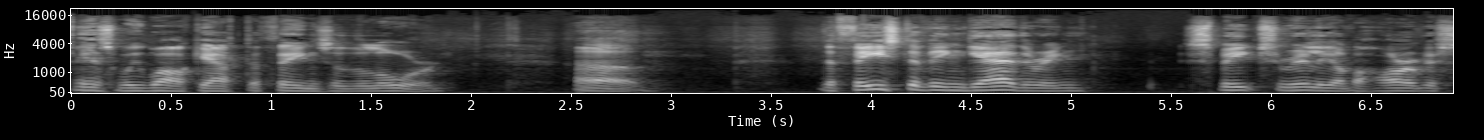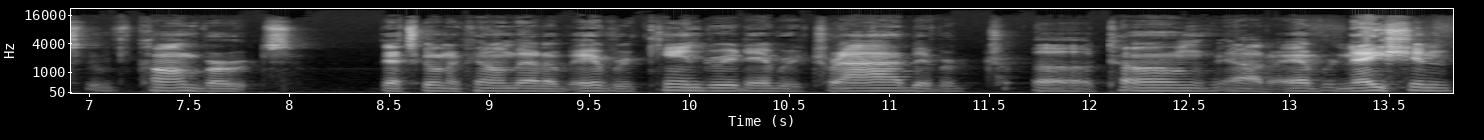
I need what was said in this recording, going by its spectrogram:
as we walk out the things of the Lord. Uh, the Feast of Ingathering speaks really of a harvest of converts that's going to come out of every kindred, every tribe, every uh, tongue, out of every nation.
